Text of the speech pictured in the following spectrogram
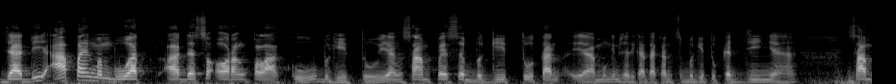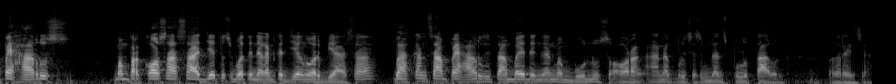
jadi apa yang membuat ada seorang pelaku begitu yang sampai sebegitu tan ya mungkin bisa dikatakan sebegitu kejinya sampai harus memperkosa saja itu sebuah tindakan keji yang luar biasa bahkan sampai harus ditambah dengan membunuh seorang anak berusia 9-10 tahun Bang Reza.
